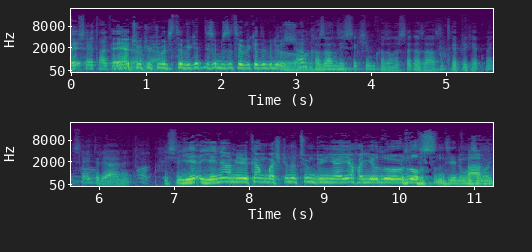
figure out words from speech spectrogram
E, şey takip Eğer Türk ya. hükümeti tebrik ettiyse biz de tebrik edebiliyoruz o Ya zaman. kazandıysa kim kazanırsa kazansın tebrik etmek şeydir yani. İşin... Ye- yeni Amerikan başkanı tüm dünyaya hayırlı uğurlu olsun diyelim o Amin. zaman.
